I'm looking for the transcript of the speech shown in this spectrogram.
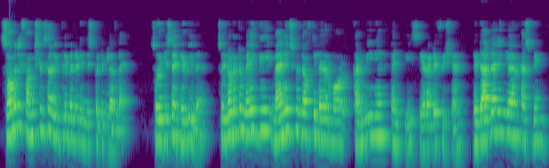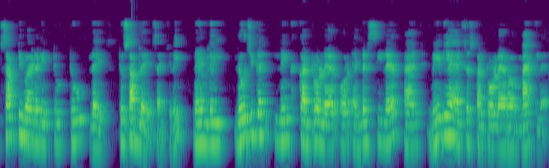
so many functions are implemented in this particular layer. So it is a heavy layer. So in order to make the management of the layer more convenient and easier and efficient, the data link layer has been subdivided into two layers, two sub layers actually, namely logical link control layer or LLC layer and media access control layer or MAC layer.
